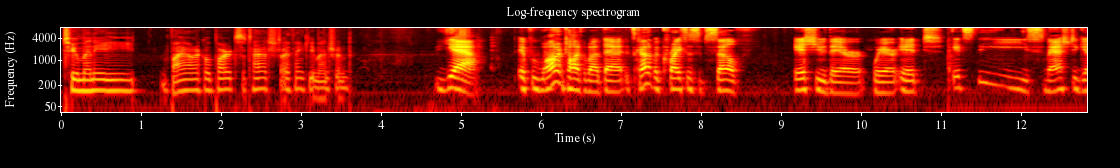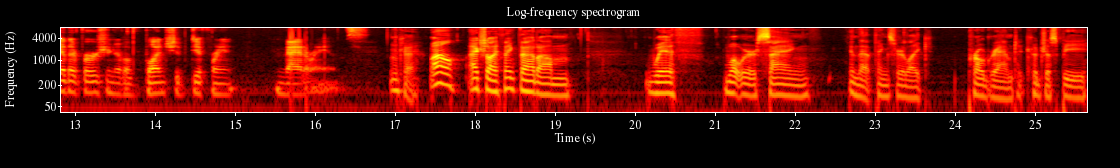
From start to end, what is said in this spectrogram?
too many bionicle parts attached, I think you mentioned? Yeah, if we want to talk about that, it's kind of a crisis of self issue there, where it it's the smashed together version of a bunch of different Matorans. Okay. Well, actually, I think that um, with what we were saying, in that things are like programmed, it could just be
